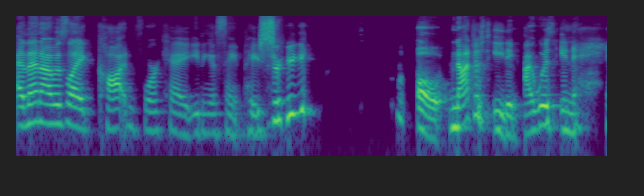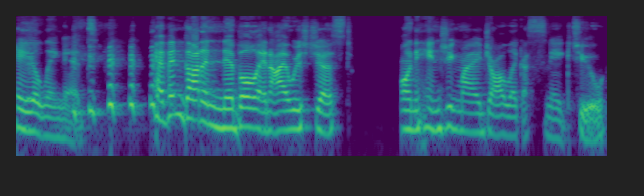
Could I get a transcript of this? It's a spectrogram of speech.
And then I was like caught in 4K eating a saint pastry. oh, not just eating, I was inhaling it. Kevin got a nibble and I was just unhinging my jaw like a snake to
